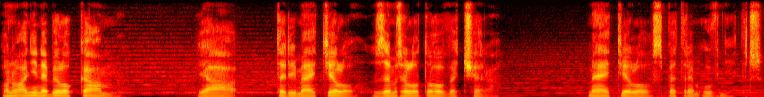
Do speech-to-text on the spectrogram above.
Ono ani nebylo kam. Já, tedy mé tělo, zemřelo toho večera. Mé tělo s Petrem uvnitř.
